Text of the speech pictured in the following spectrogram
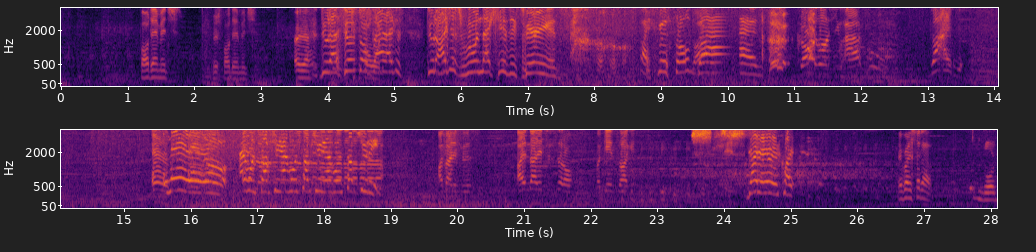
Fall damage. There's fall damage. Okay. Dude, I feel so Solid. bad. I just, dude, I just ruined that kid's experience. I feel so bad. Carlos, you asshole. Guys! Oh, Whoa, whoa, whoa! Everyone stop shooting, everyone stop shooting, everyone stop shooting! I'm not into this. I'm not into this at all. My game's lagging. Shh! Yeah, yeah, yeah, quiet. Everybody shut up. But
